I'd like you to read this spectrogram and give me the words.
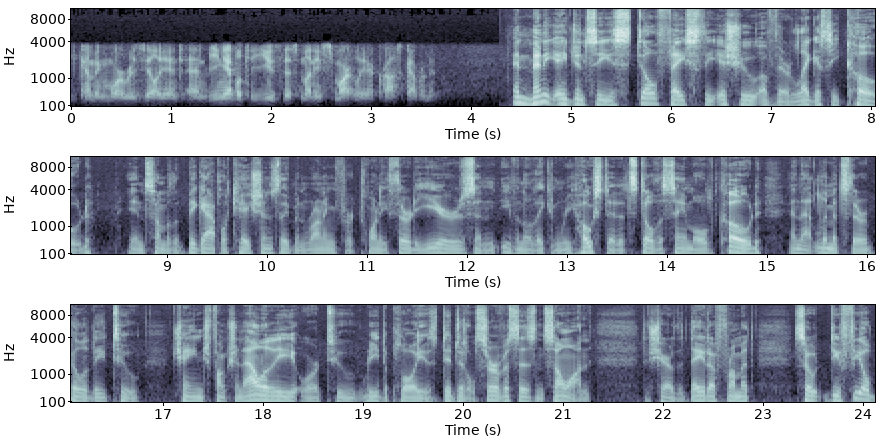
becoming more resilient and being able to use this money smartly across government. And many agencies still face the issue of their legacy code in some of the big applications they've been running for 20, 30 years. And even though they can rehost it, it's still the same old code, and that limits their ability to change functionality or to redeploy as digital services and so on to share the data from it. So, do you feel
